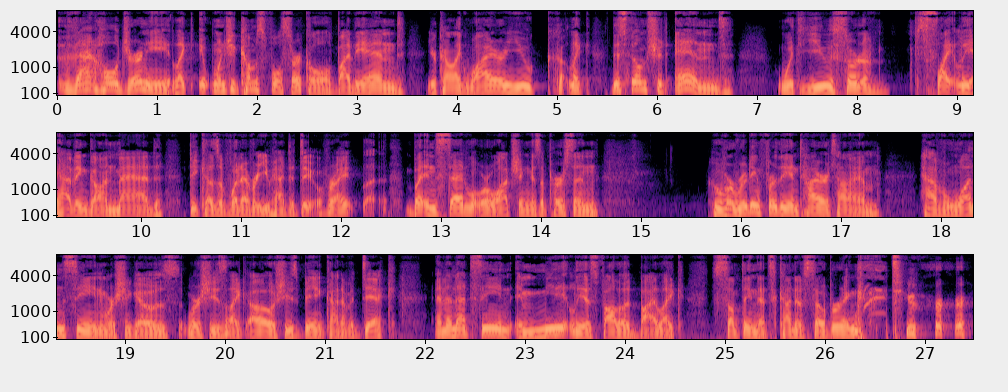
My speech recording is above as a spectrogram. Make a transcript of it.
that whole journey, like it, when she comes full circle by the end, you're kind of like, why are you like this film should end with you sort of slightly having gone mad because of whatever you had to do, right? But instead, what we're watching is a person who we're rooting for the entire time have one scene where she goes, where she's like, oh, she's being kind of a dick. And then that scene immediately is followed by like something that's kind of sobering to her,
